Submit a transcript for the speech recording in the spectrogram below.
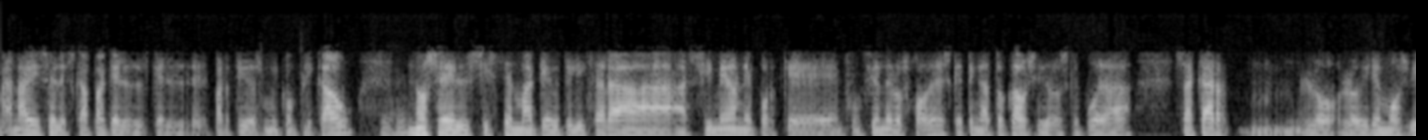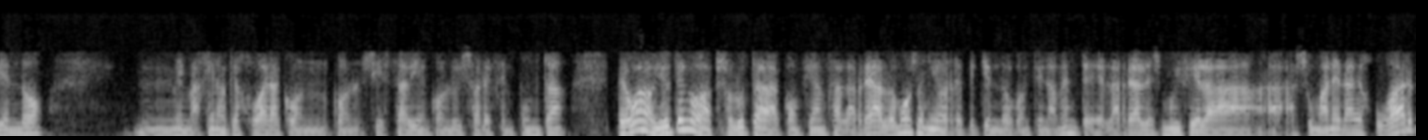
a nadie se le escapa que el, que el partido es muy complicado. No sé el sistema que utilizará Simeone porque en función de los jugadores que tenga tocados y de los que pueda sacar mm, lo, lo iremos viendo me imagino que jugará con, con, si está bien, con Luis Suárez en punta. Pero bueno, yo tengo absoluta confianza en la Real, lo hemos venido repitiendo continuamente. La Real es muy fiel a, su manera de jugar,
